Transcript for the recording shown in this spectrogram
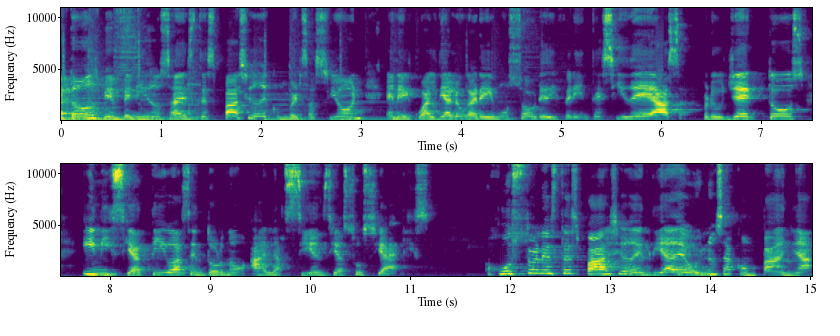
a todos, bienvenidos a este espacio de conversación en el cual dialogaremos sobre diferentes ideas, proyectos, iniciativas en torno a las ciencias sociales. Justo en este espacio del día de hoy nos acompaña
